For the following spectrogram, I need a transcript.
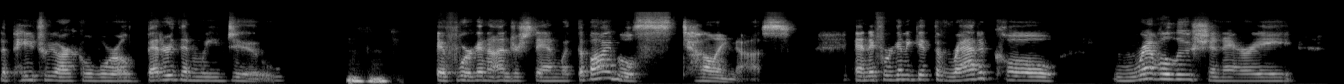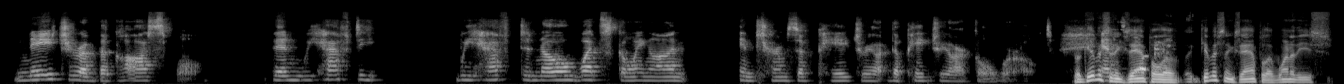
the patriarchal world better than we do mm-hmm. if we're going to understand what the Bible's telling us. And if we're going to get the radical, revolutionary nature of the gospel, then we have to we have to know what's going on in terms of patriarch the patriarchal world. So give us and an example so, of give us an example of one of these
